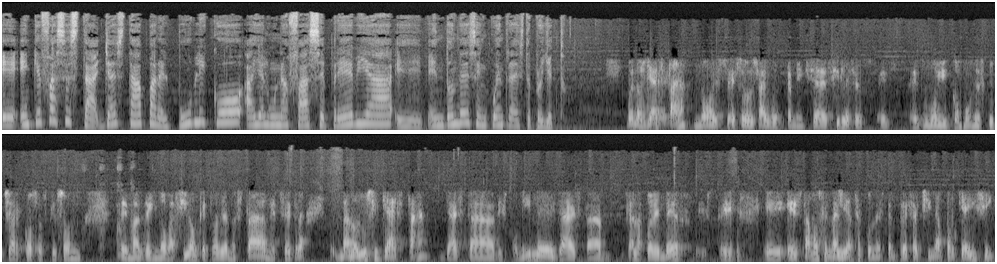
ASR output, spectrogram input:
eh, ¿en qué fase está? ¿Ya está para el público? ¿Hay alguna fase previa? ¿En dónde se encuentra este proyecto? Bueno, ya está. No es eso es algo que también quisiera decirles. Es, es, es muy común escuchar cosas que son temas de innovación que todavía no están, etcétera. Nanolucy ya está, ya está disponible, ya está la pueden ver. Este, eh, estamos en alianza con esta empresa china porque ahí sí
